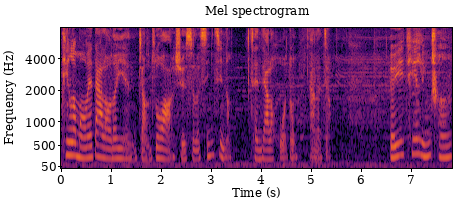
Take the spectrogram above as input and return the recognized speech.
听了某位大佬的演讲座啊，学习了新技能，参加了活动，拿了奖。有一天凌晨，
